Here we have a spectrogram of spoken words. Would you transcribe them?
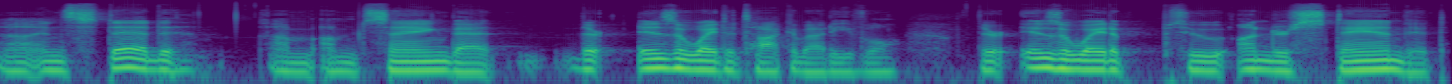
Uh, instead, I'm, I'm saying that there is a way to talk about evil. There is a way to, to understand it,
